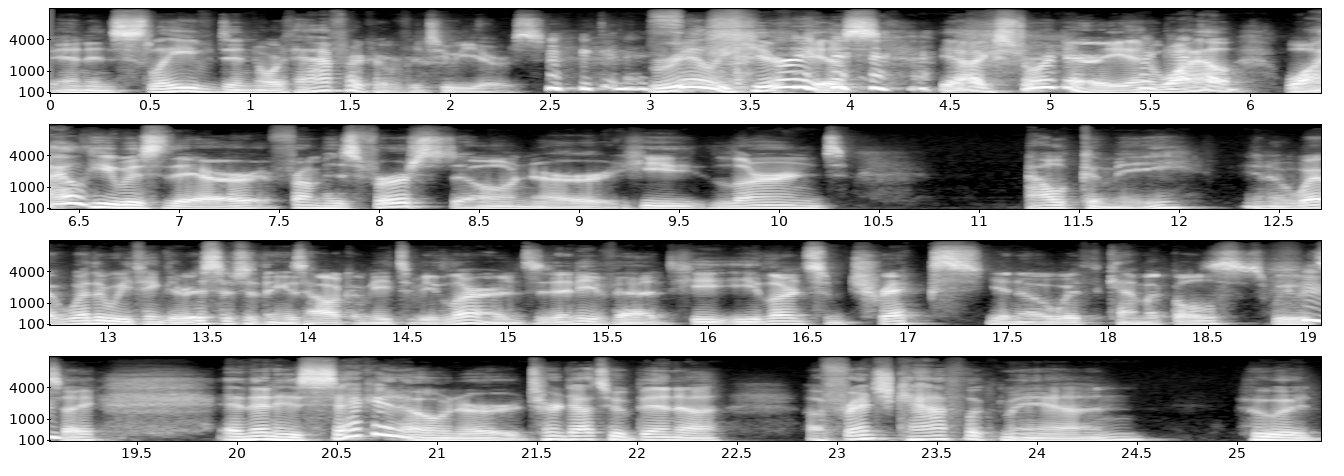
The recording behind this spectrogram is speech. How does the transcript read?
and enslaved in North Africa for two years. Oh, really curious. yeah, extraordinary. And while while he was there, from his first owner, he learned alchemy you know, wh- whether we think there is such a thing as alchemy to be learned, in any event, he, he learned some tricks, you know, with chemicals, we would Hmm. say. And then his second owner turned out to have been a, a French Catholic man who had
